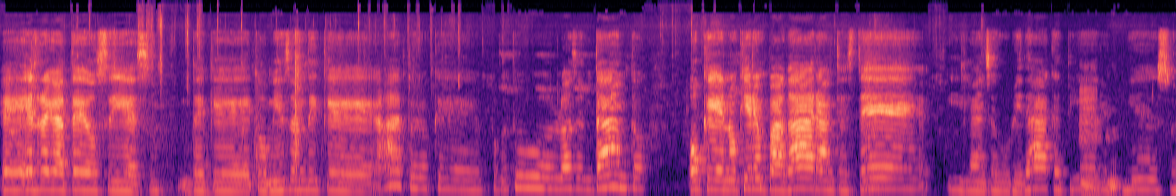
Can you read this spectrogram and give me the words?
Eh, el regateo, sí, eso. De que comienzan de que, ah, pero que, ¿por qué tú lo hacen tanto? O que no quieren pagar antes de, y la inseguridad que tienen y eso.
